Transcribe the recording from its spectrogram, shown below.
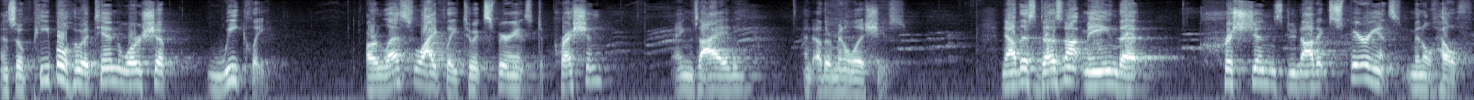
And so people who attend worship weekly are less likely to experience depression, anxiety, and other mental issues. Now, this does not mean that Christians do not experience mental health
